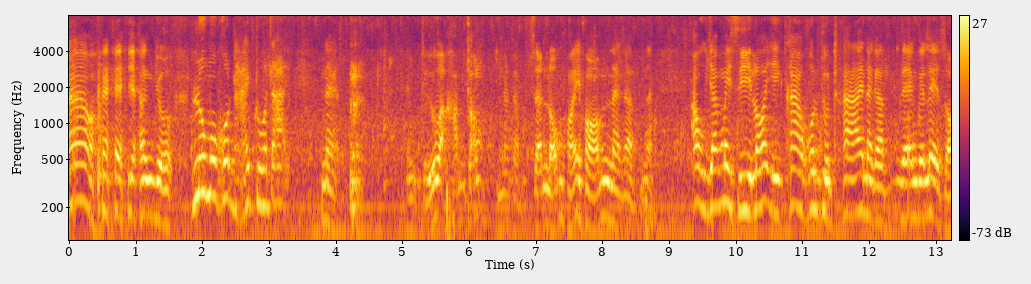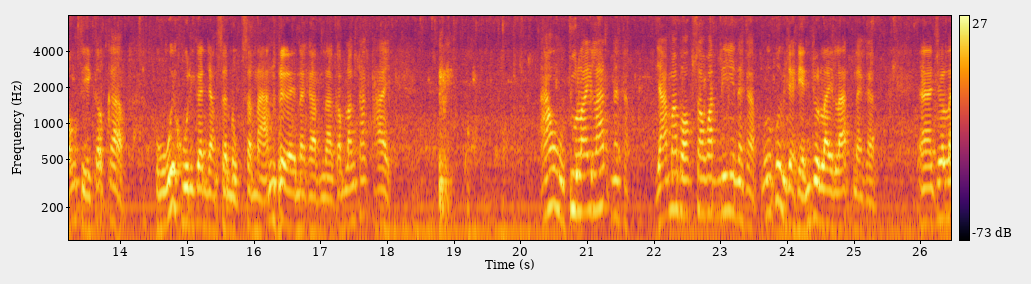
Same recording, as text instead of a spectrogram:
อ้าวยังอยู่ลุงมงคลหายตัวได้นะถือว่าคำชมนะครับสนมหอยหอมนะครับนะเอายังไม่สี่ร้อยอีกข้าวคนสุดท้ายนะครับแดงเวเล่สองสี่เก้าเก้าโอ้ยคุยกันอย่างสนุกสนานเลยนะครับนะกำลังทักทายเอาจุไลรัตน์นะครับ อย่ามาบอกสวัสดีนะครับเพิ่งจะเห็นจุไลรัตน์นะครับ อ่าจุไล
